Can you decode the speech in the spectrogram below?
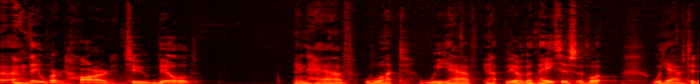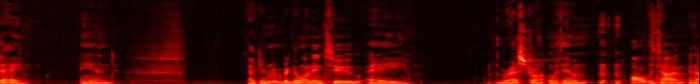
uh, they worked hard to build and have what we have, you know, the basis of what we have today, and I can remember going into a restaurant with him all the time. And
